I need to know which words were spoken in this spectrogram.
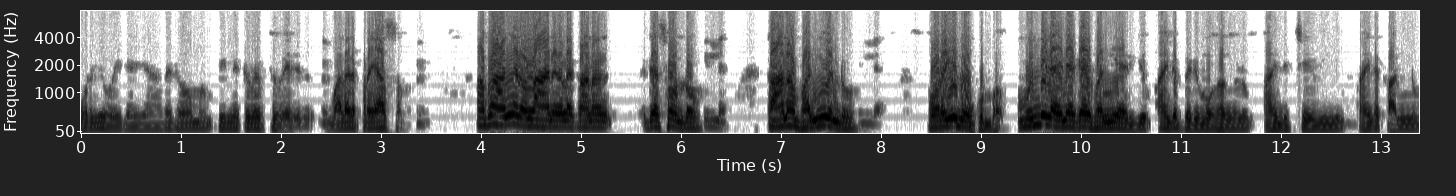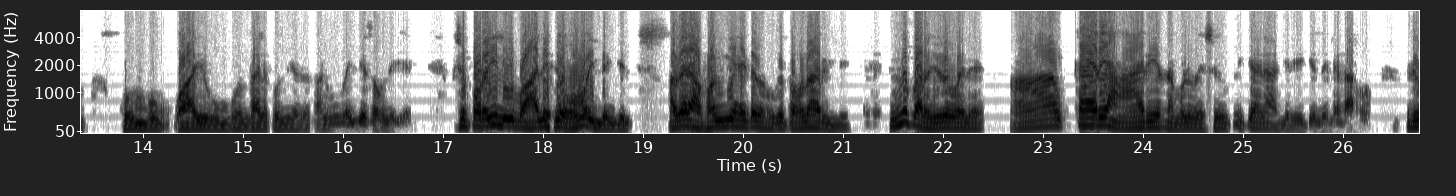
മുറിഞ്ഞു പോയി കഴിഞ്ഞാൽ അവിടെ രോമം പിന്നെ കിളിർത്ത് വരുന്നത് വളരെ പ്രയാസം. അപ്പൊ അങ്ങനെയുള്ള ആനകളെ കാണാൻ രസമുണ്ടോ. കാണാൻ ഭംഗിയുണ്ടോ. പുറകെ നോക്കുമ്പോൾ മുന്നിൽ അതിനേക്കാൾ ഭംഗിയായിരിക്കും. അതിന്റെ പെരുമുഖങ്ങളും അതിന്റെ ചെവിയും അതിന്റെ കണ്ണും കൊമ്പും വായു കൊമ്പും തലക്കുന്നിയൊക്കെ കാണുമ്പോൾ വലിയ സൗന്ദര്യമായി പക്ഷെ പുറകിൽ ഈ വാൽ രോമം ഇല്ലെങ്കിൽ അതൊരു അഭംഗിയായിട്ട് നമുക്ക് തോന്നാറില്ലേ? ഇന്ന് പറഞ്ഞതുപോലെ ആൾക്കാരെ ആരെയും നമ്മൾ വിഷമിപ്പിക്കാൻ ആഗ്രഹിക്കുന്നില്ല. കാരണം ഒരു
